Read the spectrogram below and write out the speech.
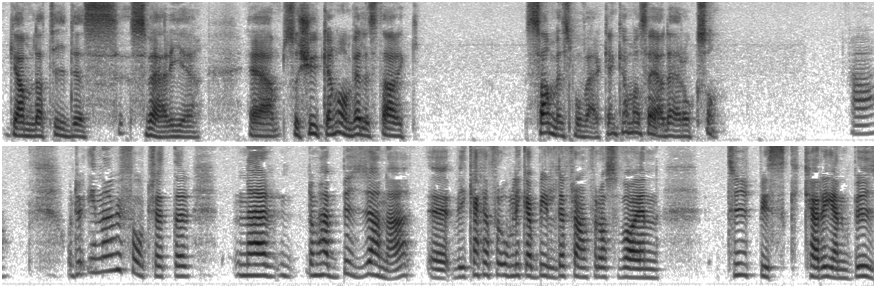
gamla tiders Sverige. Eh, så kyrkan har en väldigt stark samhällspåverkan kan man säga där också. Ja. Och du, innan vi fortsätter, när de här byarna, eh, vi kanske får olika bilder framför oss vad en typisk karenby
